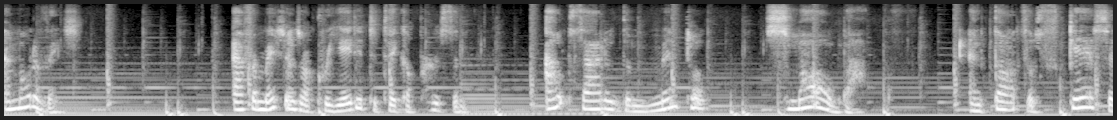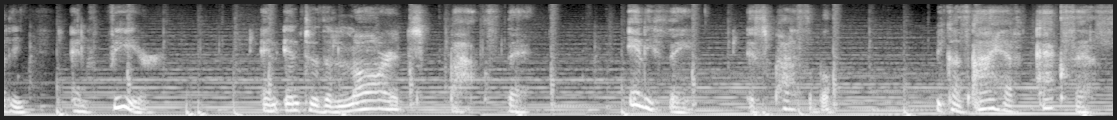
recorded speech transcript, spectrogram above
and motivation. Affirmations are created to take a person outside of the mental small box and thoughts of scarcity and fear and into the large box that anything is possible because I have access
